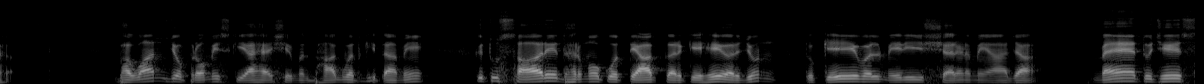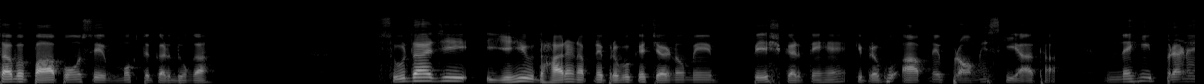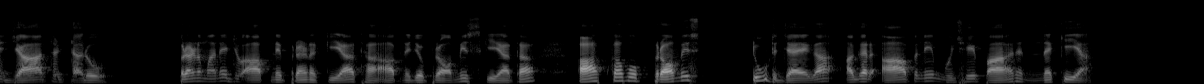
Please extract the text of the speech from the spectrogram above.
भगवान जो प्रॉमिस किया है श्रीमद् भागवत गीता में कि तू सारे धर्मों को त्याग करके हे अर्जुन, तू केवल मेरी शरण में आ जा। मैं तुझे सब पापों से मुक्त कर दूँगा। सूरदास जी यही उदाहरण अपने प्रभु के चरणों में पेश करते हैं कि प्रभु आपने प्रॉमिस किया था, नहीं प्रण जात टरो। प्रण माने जो आपने प्रण किया था, आपने जो प्रॉमिस किया था, आपका वो प्रॉमिस टूट जाएगा अगर आपने मुझे पार न किया।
